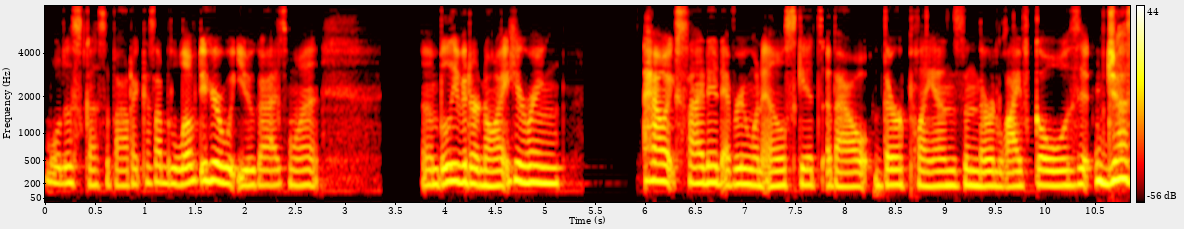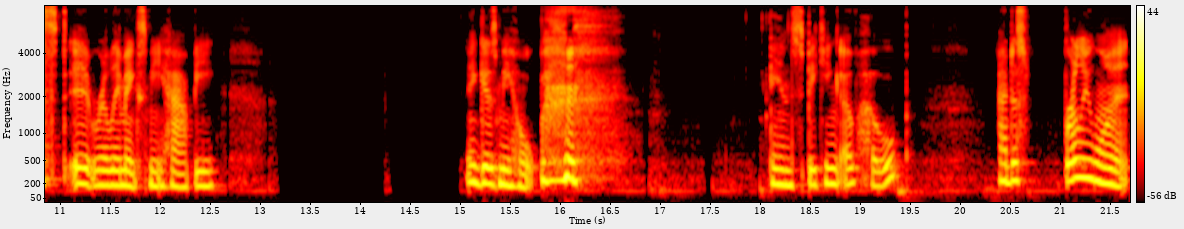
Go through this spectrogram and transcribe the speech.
we'll discuss about it because I would love to hear what you guys want. Um, believe it or not, hearing how excited everyone else gets about their plans and their life goals, it just it really makes me happy. It gives me hope. and speaking of hope, I just really want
